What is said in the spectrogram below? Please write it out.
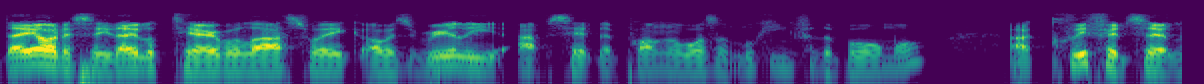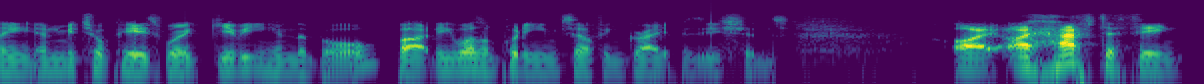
They honestly, they looked terrible last week. I was really upset that Ponga wasn't looking for the ball more. Uh, Clifford certainly and Mitchell Pearce weren't giving him the ball, but he wasn't putting himself in great positions. I, I have to think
